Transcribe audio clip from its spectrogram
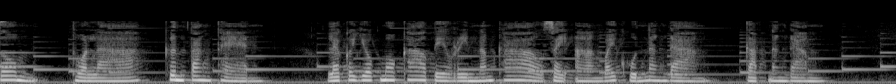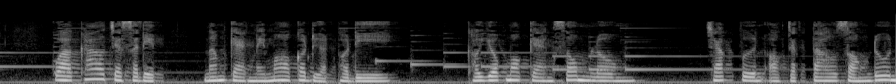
ส้ม ถั่วลาขึ้นตั้งแทน แล้วก็ยกหม้อข้าวไปรินน้ำข้าวใส่อ่างไว้ขุนนางด่างกับนางดำกว่าข้าวจะเสด็จน้ำแกงในหม้อก็เดือดพอดี เขายกหม้อแกงส้มลง ชักฟืนออกจากเตาสองดุน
